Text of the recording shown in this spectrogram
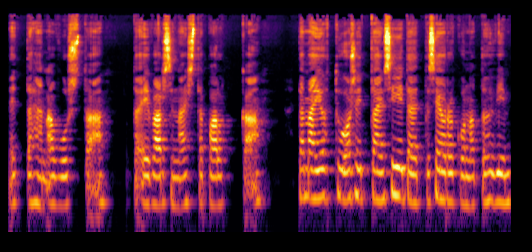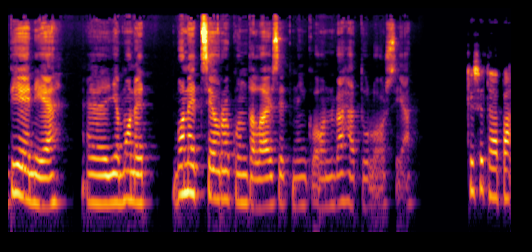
että hän avustaa, mutta ei varsinaista palkkaa. Tämä johtuu osittain siitä, että seurakunnat on hyvin pieniä ja monet, monet seurakuntalaiset niin on vähätuloisia. Kysytäänpä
